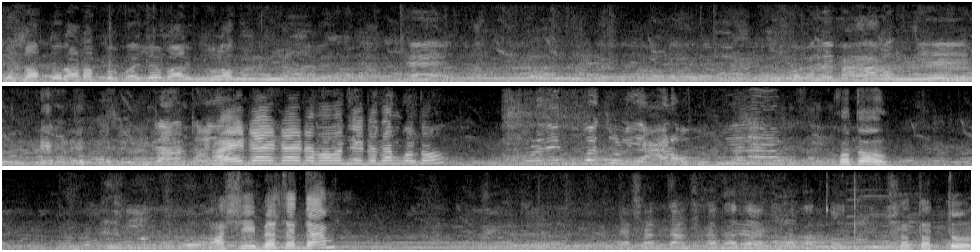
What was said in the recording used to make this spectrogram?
পঁচাত্তর, আটাত্তর পাইলে বাড়ির জোড়া করে হ্যাঁ আর এটা এটা এটা বাবাজি, এটা দাম কত? কত? আশি, বেচার দাম? সাতাত্তর।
